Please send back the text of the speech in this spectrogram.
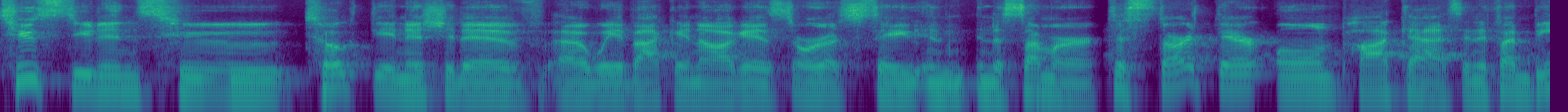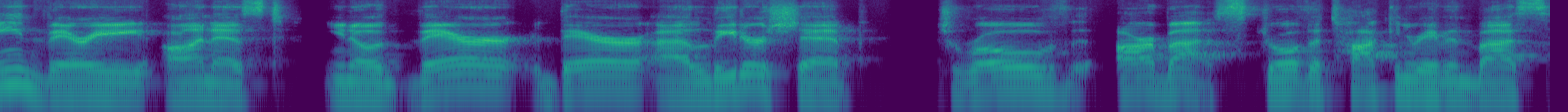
two students who took the initiative uh, way back in August, or say in, in the summer, to start their own podcast. And if I'm being very honest, you know, their their uh, leadership drove our bus, drove the Talking Raven bus.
